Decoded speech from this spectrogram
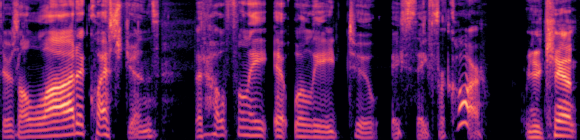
there's a lot of questions, but hopefully it will lead to a safer car. You can't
